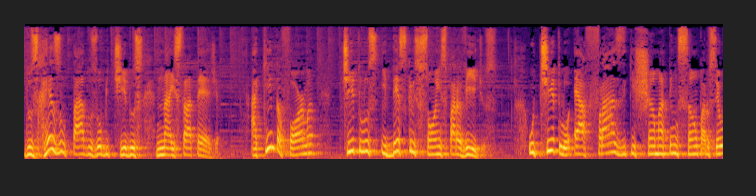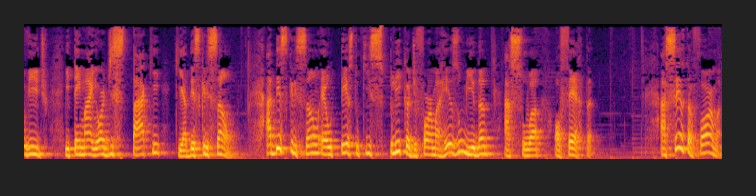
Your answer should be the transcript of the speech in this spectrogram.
dos resultados obtidos na estratégia. A quinta forma, títulos e descrições para vídeos. O título é a frase que chama atenção para o seu vídeo e tem maior destaque que a descrição. A descrição é o texto que explica de forma resumida a sua oferta. A sexta forma,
